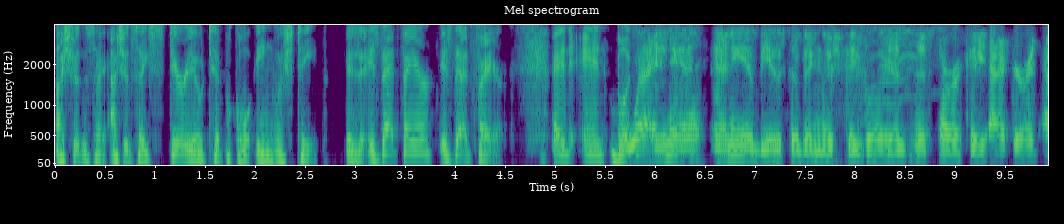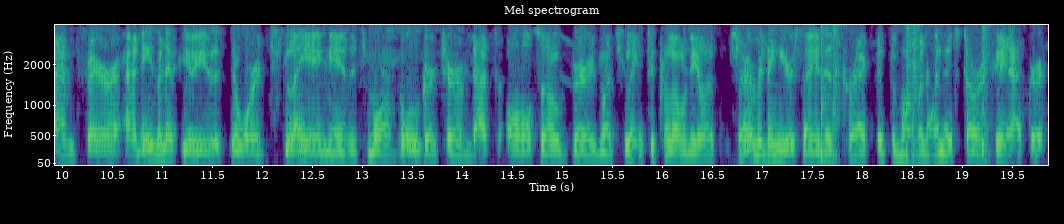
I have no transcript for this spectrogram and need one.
I shouldn't say, I should say stereotypical English teeth. Is is that fair? Is that fair? And and but well, any, any abuse of English people is historically accurate and fair. And even if you use the word slaying in its more vulgar term, that's also very much linked to colonialism. So everything you're saying is correct at the moment and historically accurate.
